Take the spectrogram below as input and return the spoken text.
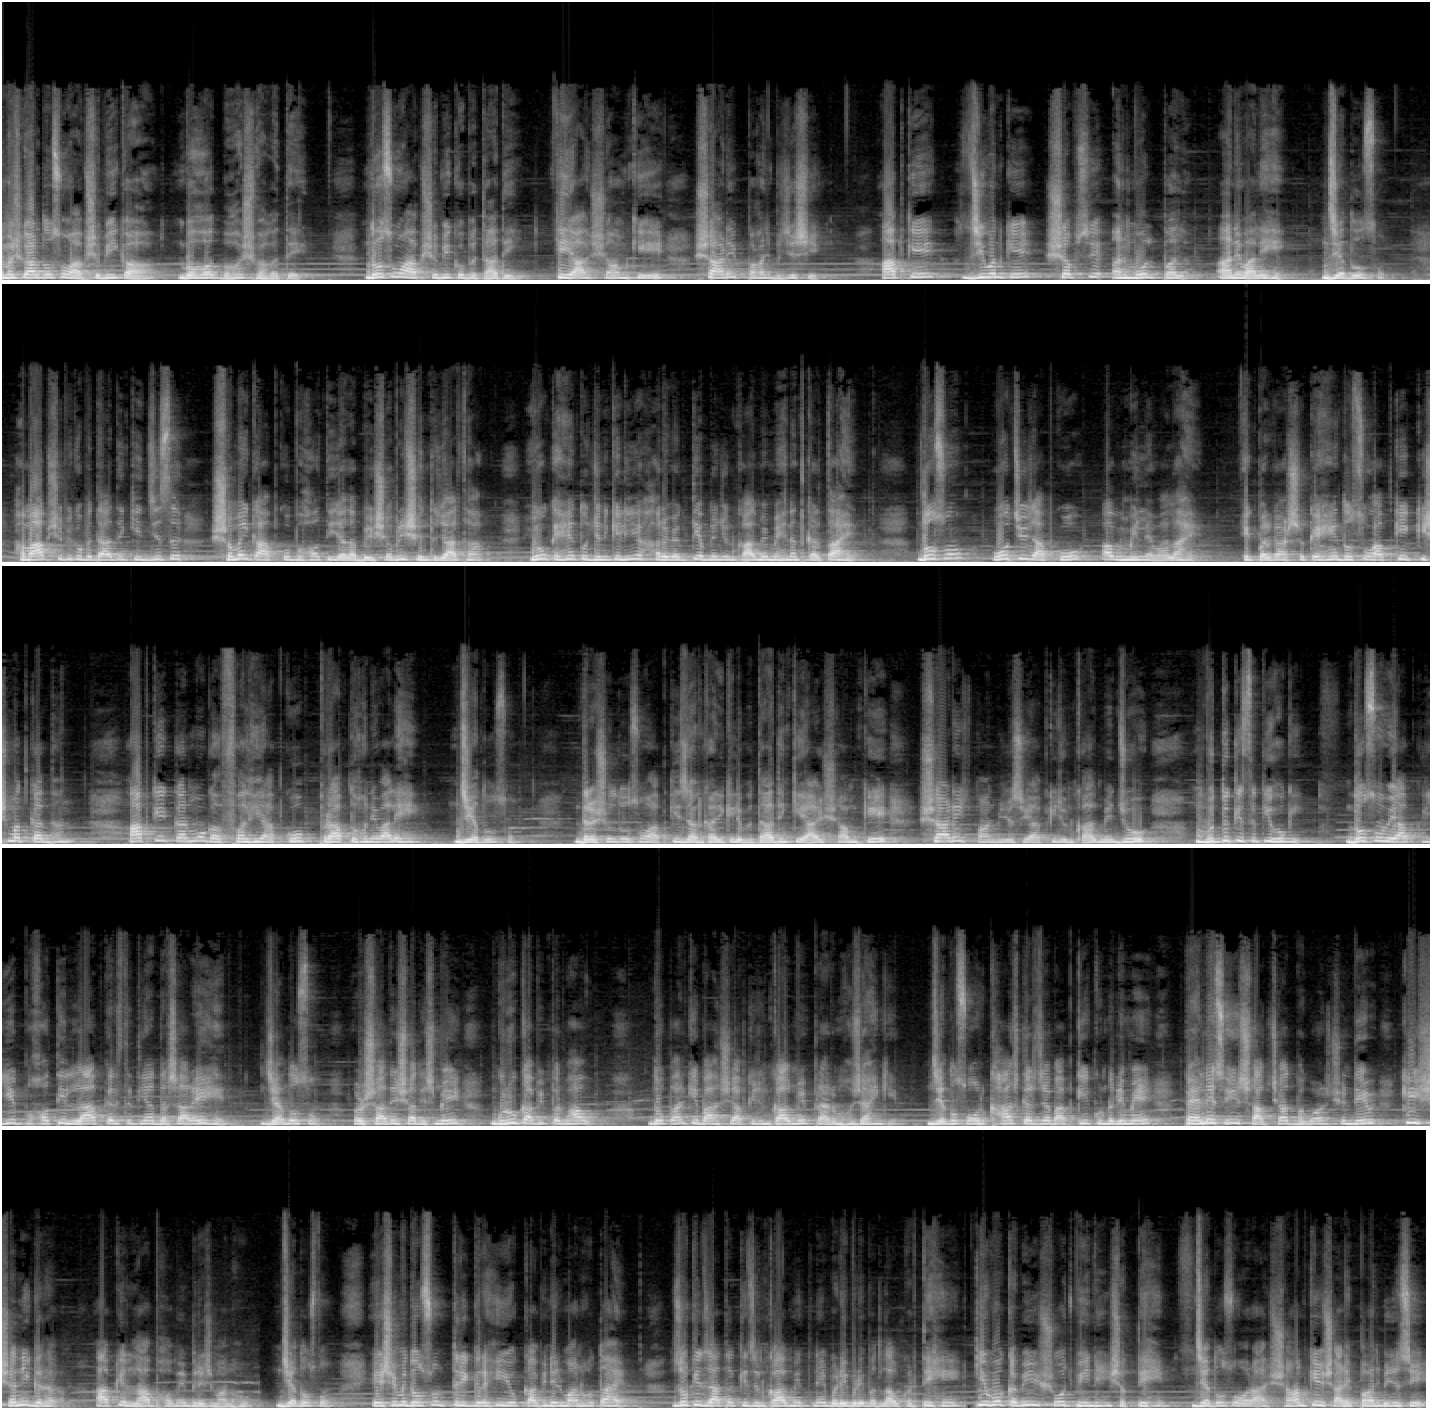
नमस्कार दोस्तों, आप सभी का बहुत बहुत स्वागत है। दोस्तों, आप सभी को बता दें कि आज शाम के साढ़े पाँच बजे से आपके जीवन के सबसे अनमोल पल आने वाले हैं। जी हाँ दोस्तों, हम आप सभी को बता दें कि जिस समय का आपको बहुत ही ज़्यादा बेसब्री से इंतज़ार था, यूँ कहें तो जिनके लिए हर व्यक्ति अपने जुनकाल में मेहनत करता है, दोस्तों, वो चीज़ आपको अब मिलने वाला है। एक प्रकार से कहें, दोस्तों, आपकी किस्मत का धन आपके कर्मों का फल ही आपको प्राप्त होने वाले हैं। जी हाँ दोस्तों, दरअसल दोस्तों, आपकी जानकारी के लिए बता दें कि आज शाम के साढ़े पाँच बजे से आपकी जुन काल में जो बुद्ध की स्थिति होगी, दोस्तों, वे आपके लिए बहुत ही लाभकारी स्थितियाँ दर्शा रहे हैं। जी हाँ दोस्तों, और शादी शादी इसमें गुरु का भी प्रभाव दोपहर के बाद से आपके जुन काल में प्रारंभ हो जाएँगे। जी हाँ दोस्तों, और खासकर जब आपकी कुंडली में पहले से ही साक्षात भगवान शनिदेव की शनि ग्रह आपके लाभ भाव में विराजमान हो। जी हाँ दोस्तों, ऐसे में दोस्तों त्रिग्रही योग का भी निर्माण होता है, जो कि जातक के जुनकाल में इतने बड़े बड़े बदलाव करते हैं कि वो कभी सोच भी नहीं सकते हैं। जी हाँ दोस्तों, और आज शाम के साढ़े पाँच बजे से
